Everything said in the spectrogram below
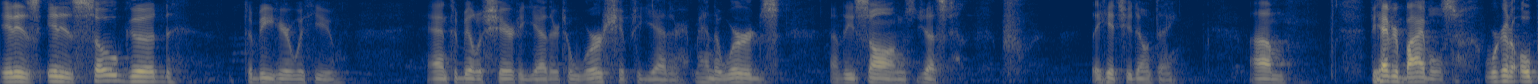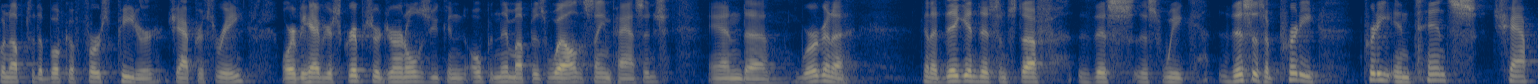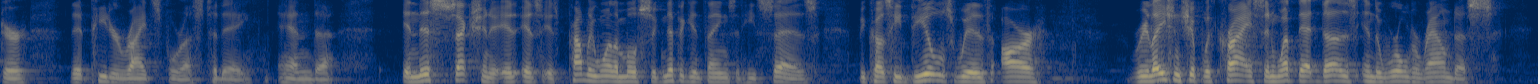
It is, it is so good to be here with you and to be able to share together, to worship together. Man, the words of these songs just, they hit you, don't they? Um, if you have your Bibles, we're going to open up to the book of 1 Peter, chapter 3. Or if you have your scripture journals, you can open them up as well, the same passage. And uh, we're going to, going to dig into some stuff this, this week. This is a pretty pretty intense chapter that Peter writes for us today. And uh, in this section, it, it's, it's probably one of the most significant things that he says because he deals with our relationship with Christ and what that does in the world around us.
